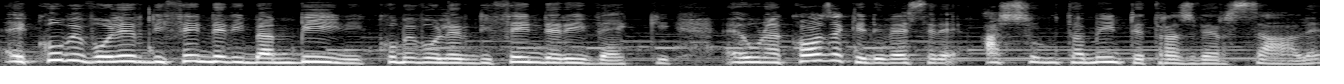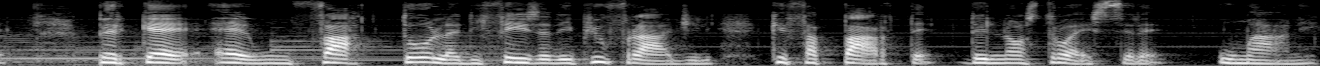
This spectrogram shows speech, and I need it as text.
È come voler difendere i bambini, come voler difendere i vecchi. È una cosa che deve essere assolutamente trasversale perché è un fatto, la difesa dei più fragili, che fa parte del nostro essere umani.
